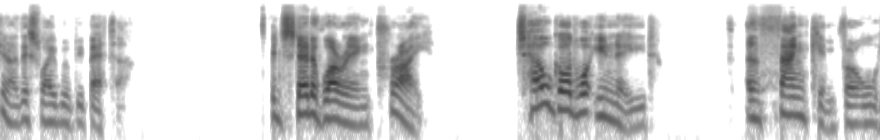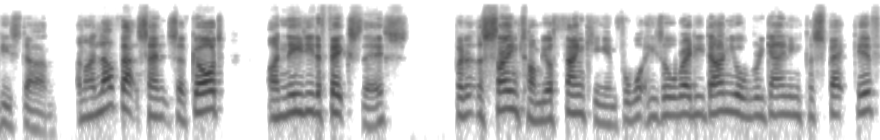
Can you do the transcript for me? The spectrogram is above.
you know, this way would be better. Instead of worrying, pray. Tell God what you need and thank Him for all He's done. And I love that sense of God, I need you to fix this but at the same time, you're thanking him for what he's already done. You're regaining perspective.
